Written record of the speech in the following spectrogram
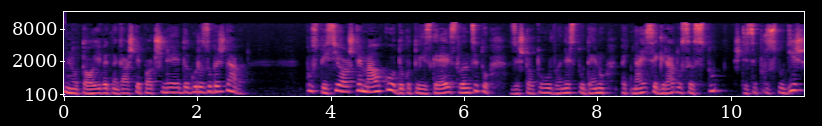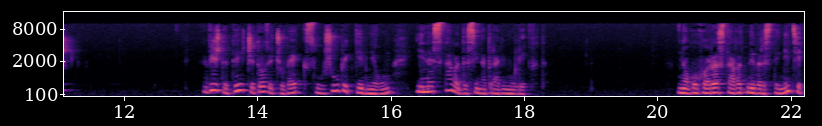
Но той веднага ще почне да го разобеждава. Поспи си още малко, докато изгрее слънцето, защото вън е студено 15 градуса студ, ще се простудиш. Виждате, че този човек слуша обективния ум и не става да си направи молитвата. Много хора стават невръстеници,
